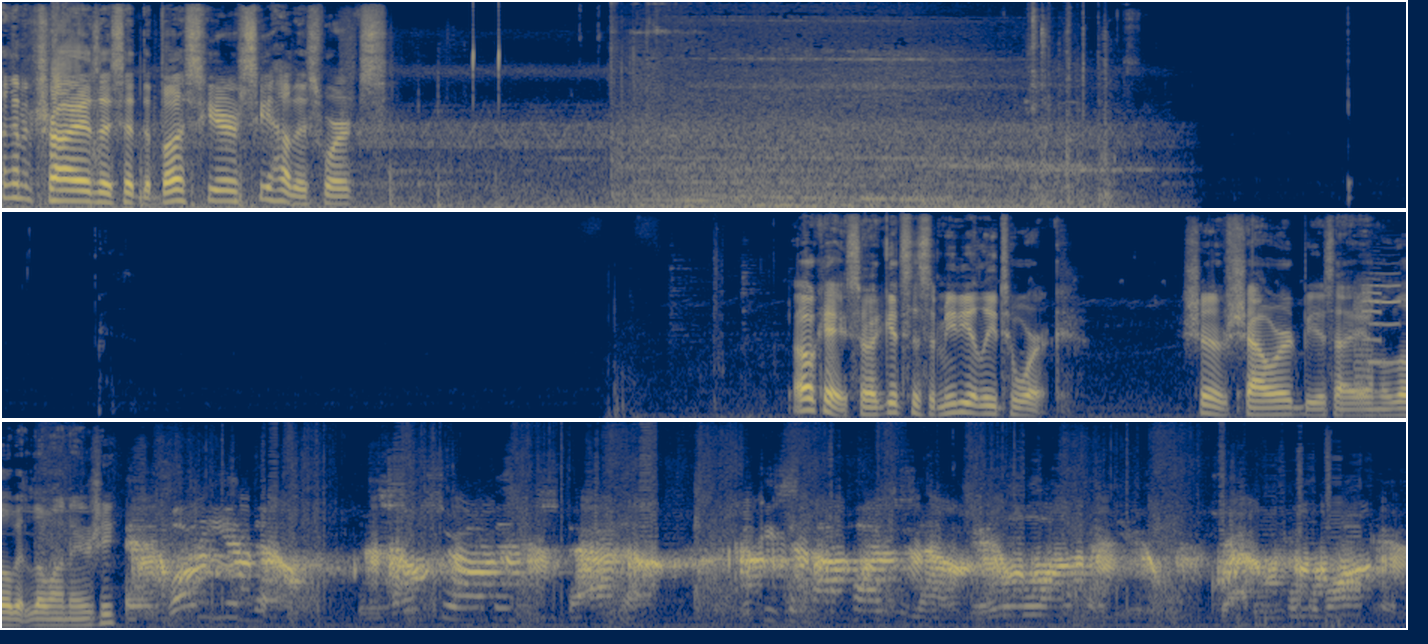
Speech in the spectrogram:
I'm going to try, as I said, the bus here, see how this works. Okay, so it gets us immediately to work. Should have showered because I am a little bit low on energy. And what do you know? The toaster oven is back up. Cookies and hot pots is now available on the menu. Grab them from the walk-in,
